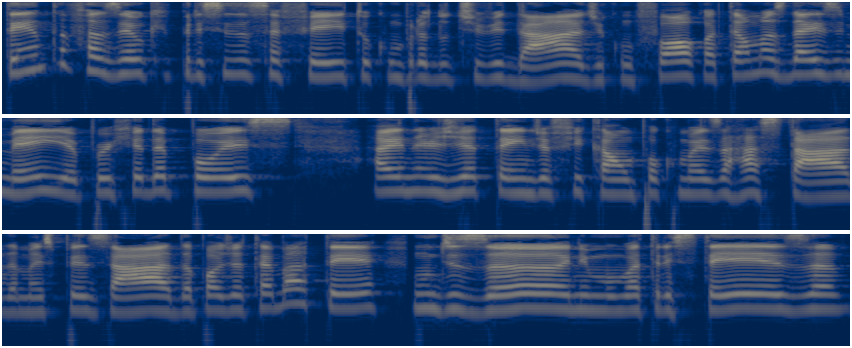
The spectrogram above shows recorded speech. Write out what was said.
tenta fazer o que precisa ser feito com produtividade, com foco, até umas 10 e meia, porque depois a energia tende a ficar um pouco mais arrastada, mais pesada, pode até bater um desânimo, uma tristeza,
